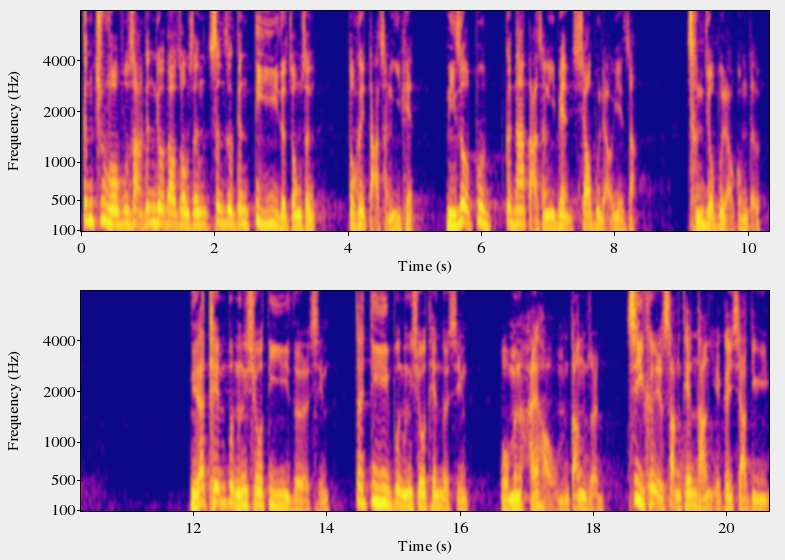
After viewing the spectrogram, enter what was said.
跟诸佛菩萨、跟六道众生，甚至跟地狱的众生，都可以打成一片。你若不跟他打成一片，消不了业障，成就不了功德。你在天不能修地狱的行，在地狱不能修天的行。我们还好，我们当人既可以上天堂，也可以下地狱。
